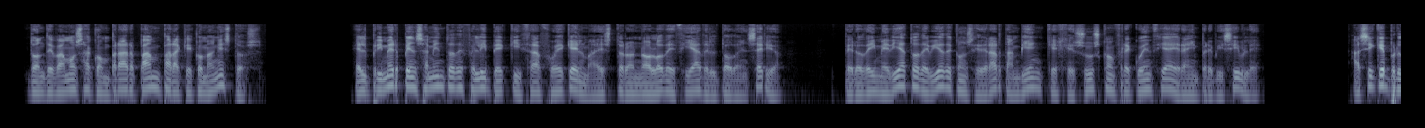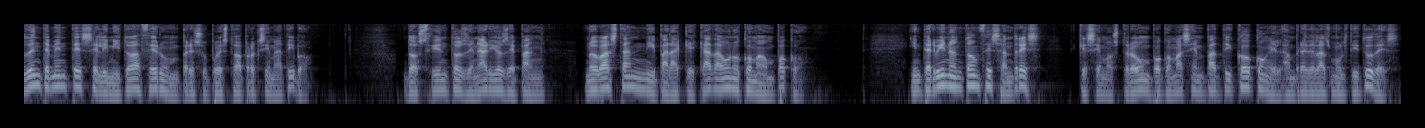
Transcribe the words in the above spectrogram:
¿Dónde vamos a comprar pan para que coman estos? El primer pensamiento de Felipe quizá fue que el maestro no lo decía del todo en serio, pero de inmediato debió de considerar también que Jesús con frecuencia era imprevisible. Así que prudentemente se limitó a hacer un presupuesto aproximativo. Doscientos denarios de pan no bastan ni para que cada uno coma un poco. Intervino entonces Andrés, que se mostró un poco más empático con el hambre de las multitudes,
